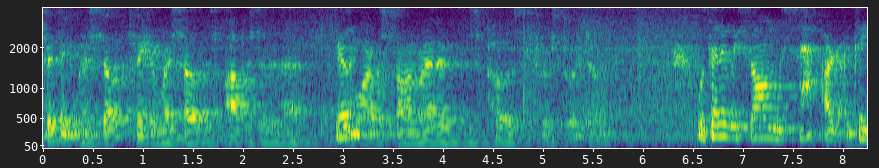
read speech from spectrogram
So I think myself, think of myself as opposite of that. Really? More of a songwriter as opposed to a storyteller. Well, technically, songs are, they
